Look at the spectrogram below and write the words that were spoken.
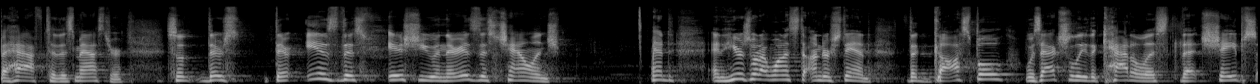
behalf to this master. So there's there is this issue and there is this challenge. And, and here's what I want us to understand the gospel was actually the catalyst that shapes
